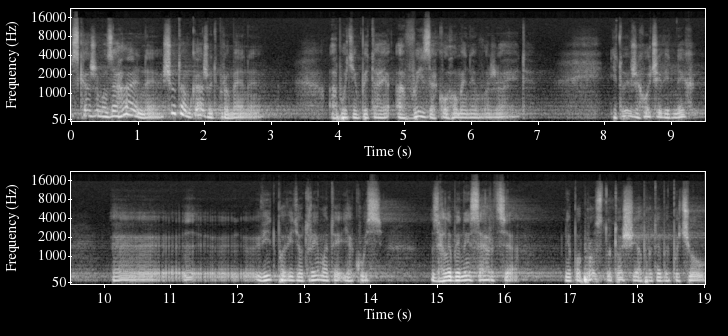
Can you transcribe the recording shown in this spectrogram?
скажімо, загальне, що там кажуть про мене? А потім питає, а ви за кого мене вважаєте? І той вже хоче від них е, відповідь отримати якусь з глибини серця, не попросту то, що я про тебе почув.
